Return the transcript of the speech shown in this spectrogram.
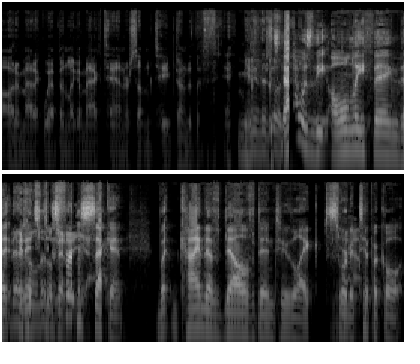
automatic weapon like a Mac 10 or something taped under the I mean there's a, that was the only thing that, and it's just for of- a yeah. second, but kind of delved into like sort Yeah. of typical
